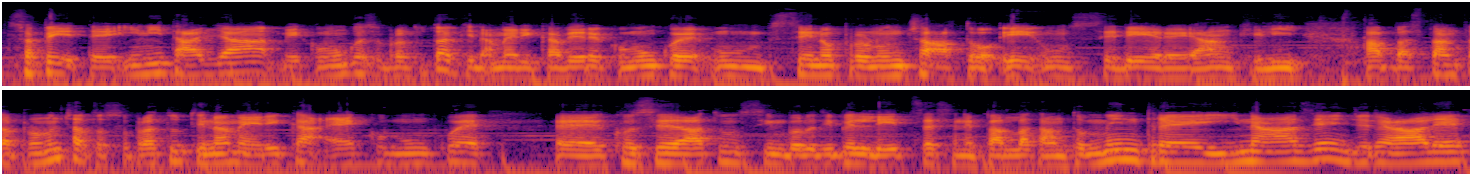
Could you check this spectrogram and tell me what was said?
sapete in Italia e comunque soprattutto anche in America avere comunque un seno pronunciato e un sedere anche lì abbastanza pronunciato soprattutto in America è comunque eh, considerato un simbolo di bellezza e se ne parla tanto mentre in Asia in generale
